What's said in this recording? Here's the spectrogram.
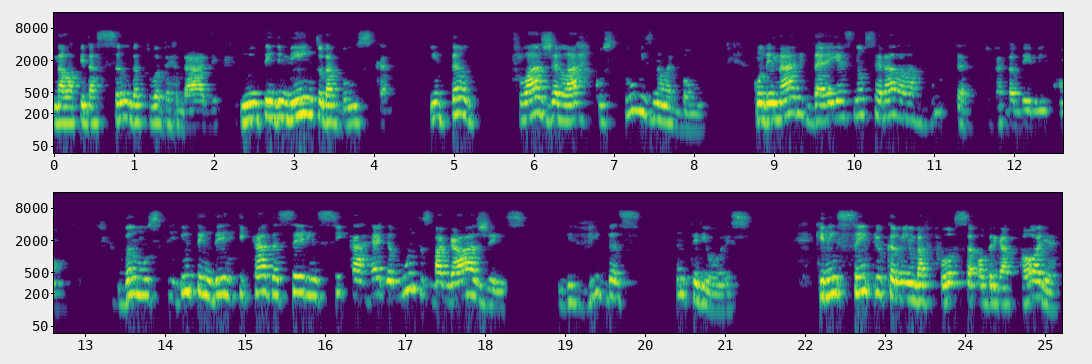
na lapidação da tua verdade, no entendimento da busca. Então, flagelar costumes não é bom. Condenar ideias não será a labuta do verdadeiro encontro. Vamos entender que cada ser em si carrega muitas bagagens de vidas anteriores. Que nem sempre o caminho da força obrigatória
